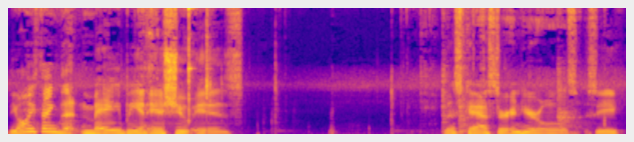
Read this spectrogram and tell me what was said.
the only thing that may be an issue is this caster in here. We'll see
